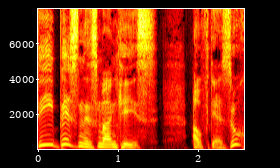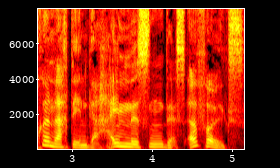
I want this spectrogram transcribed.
Die Business Monkeys. Auf der Suche nach den Geheimnissen des Erfolgs.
